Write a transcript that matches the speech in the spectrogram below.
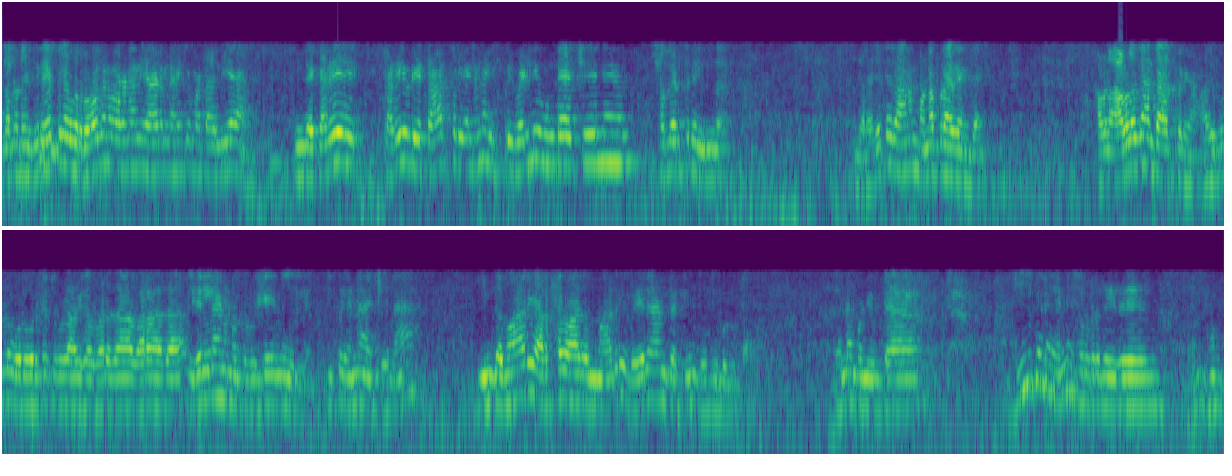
தன்னுடைய கிரகத்துல ஒரு ரோதனை வரணும்னு யாரும் நினைக்க மாட்டா இல்லையா? இந்த கதை கதையுடைய தாற்பயம் என்னன்னா இப்படி வெள்ளி உண்டாச்சுன்னு சொல்லறதுல இல்லை. இந்த ரஜத்தை தானம் பண்ணக்கூடாதுங்க அவ்வளோ அவ்வளோதான் தாற்பயம் அதுக்குள்ள ஒரு வருஷத்துக்குள்ளாக வருதா வராதா இதெல்லாம் நமக்கு விஷயமே இல்லை. இப்போ என்ன ஆச்சுன்னா இந்த மாதிரி அர்த்தவாதம் மாதிரி வேதாந்தத்தையும் தூக்கி கொடுத்தாங்க. என்ன பண்ணிவிட்டா? ஜீவனை என்ன சொல்றது இது? பிரம்மம்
